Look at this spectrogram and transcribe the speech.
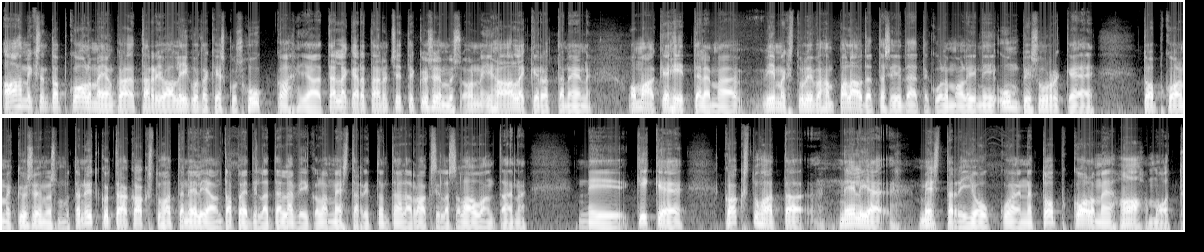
Ahmiksen top 3, jonka tarjoaa liikuntakeskus Hukka. Ja tällä kertaa nyt sitten kysymys on ihan allekirjoittaneen omaa kehittelemää. Viimeksi tuli vähän palautetta siitä, että kuulemma oli niin umpisurkea top 3 kysymys, mutta nyt kun tämä 2004 on tapetilla tällä viikolla, mestarit on täällä Raksilassa lauantaina, niin Kike 2004 mestarijoukkueen top 3 hahmot.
